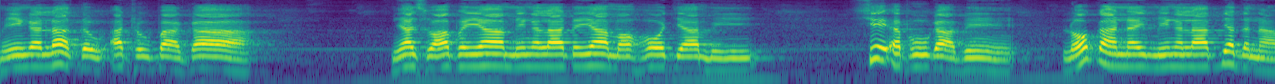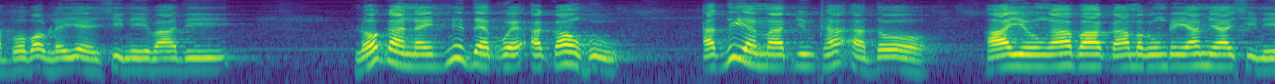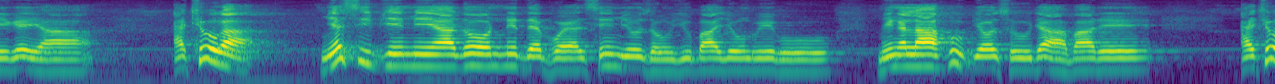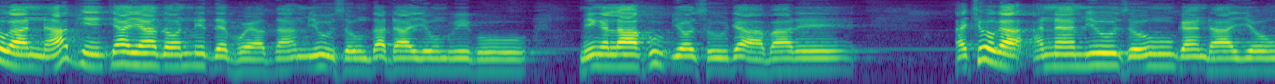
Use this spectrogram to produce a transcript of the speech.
မင်္ဂလတုတ်အထုပ္ပကမြတ်စွာဘုရားမင်္ဂလာတရားမဟောကြားမီရှေ့အဖို့ကပင် လောက၌မင်္ဂလာပြဿနာပေါ်ပေါက်လျက်ရှိနေပါသည် လောက၌နှစ်သက်ပွဲအကောင်းဟုအတိအမပြုထားအပ်သောအာယုံ၅ပါးကာမဂုဏ်တရားများရှိနေခဲ့ရာ အချို့က မျက်စိဖြင့်မြင်ရသောနှစ်သက်ပွဲအစင်းမျိုးစုံယူပါယုံတွေကို မင်္ဂလာဟုပြောဆိုကြပါတယ်အချို့ကနားဖြင့်ကြားရသောနှစ်သက်ပွဲအသံမျိုးစုံတတ္တယုံတွေကို မင်္ဂလာဟုပြောဆိုကြပါတယ်အချို့ကအနံမျိုးစုံကန္တာယုံ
